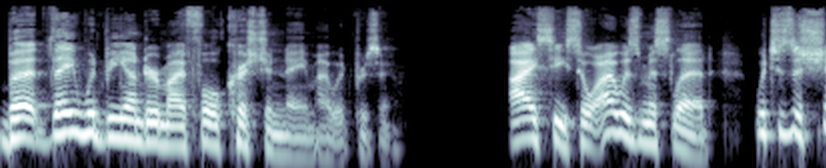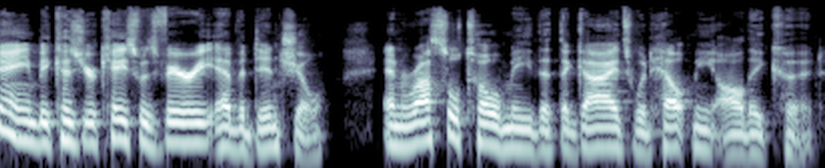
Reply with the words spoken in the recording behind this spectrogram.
but they would be under my full Christian name, I would presume. I see. So I was misled, which is a shame because your case was very evidential, and Russell told me that the guides would help me all they could.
